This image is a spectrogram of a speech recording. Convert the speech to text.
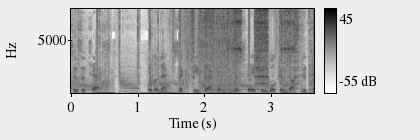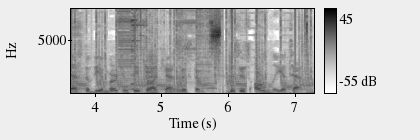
This is a test. For the next 60 seconds, this station will conduct a test of the emergency broadcast system. This is only a test.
